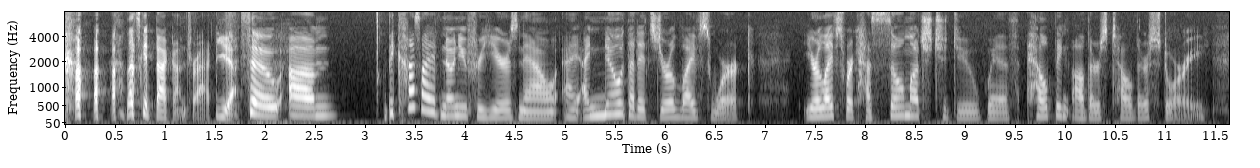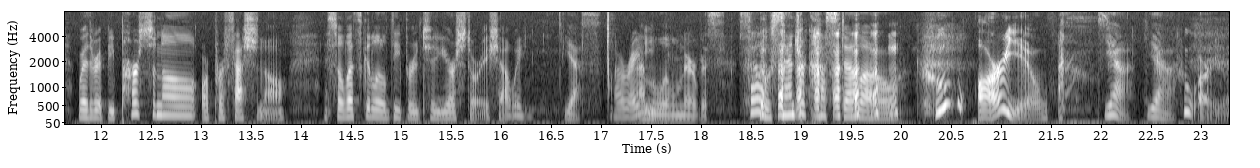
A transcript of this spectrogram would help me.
let's get back on track. Yeah. So, um, because I have known you for years now, I, I know that it's your life's work. Your life's work has so much to do with helping others tell their story, whether it be personal or professional. And so let's get a little deeper into your story, shall we? Yes. All right. I'm a little nervous. So, Sandra Costello, who are you? Yeah, yeah. Who are you?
